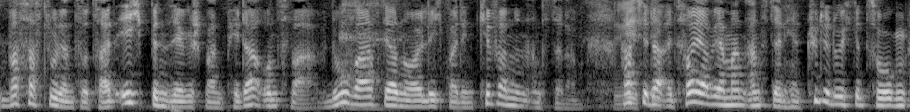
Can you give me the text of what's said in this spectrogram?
Was hast du denn zurzeit? Ich bin sehr gespannt, Peter. Und zwar, du warst ja neulich bei den Kiffern in Amsterdam. Richtig. Hast dir da als Feuerwehrmann anständig eine Tüte durchgezogen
